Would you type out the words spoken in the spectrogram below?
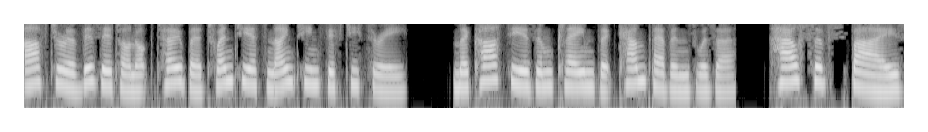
After a visit on October 20, 1953, McCarthyism claimed that Camp Evans was a «house of spies»,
